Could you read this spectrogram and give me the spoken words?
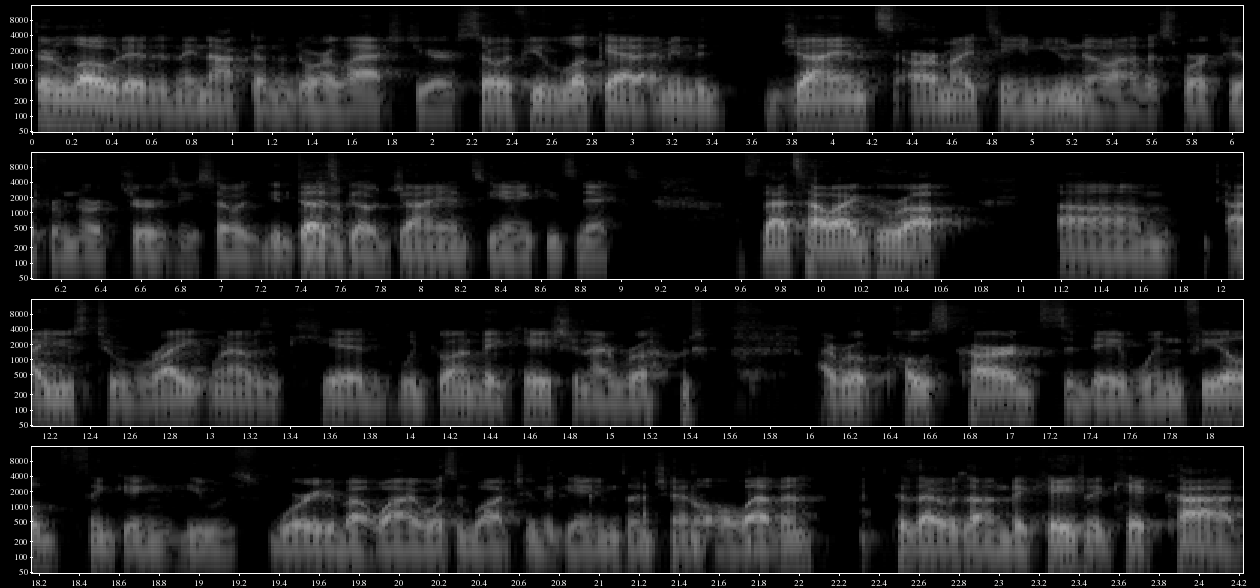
they're loaded and they knocked on the door last year. So if you look at it, I mean, the Giants are my team. You know how this works. You're from North Jersey, so it, does yeah. go Giants, Yankees, Knicks. So that's how I grew up. Um, I used to write when I was a kid. Would go on vacation. I wrote, I wrote postcards to Dave Winfield, thinking he was worried about why I wasn't watching the games on Channel 11 because I was on vacation at Cape Cod.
